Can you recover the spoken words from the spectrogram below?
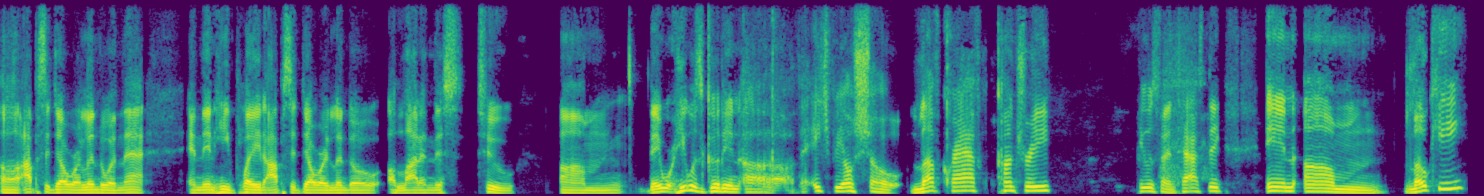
uh, opposite Delroy Lindo in that, and then he played opposite Delroy Lindo a lot in this too. Um, they were he was good in uh the HBO show Lovecraft Country. He was fantastic in um Loki.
